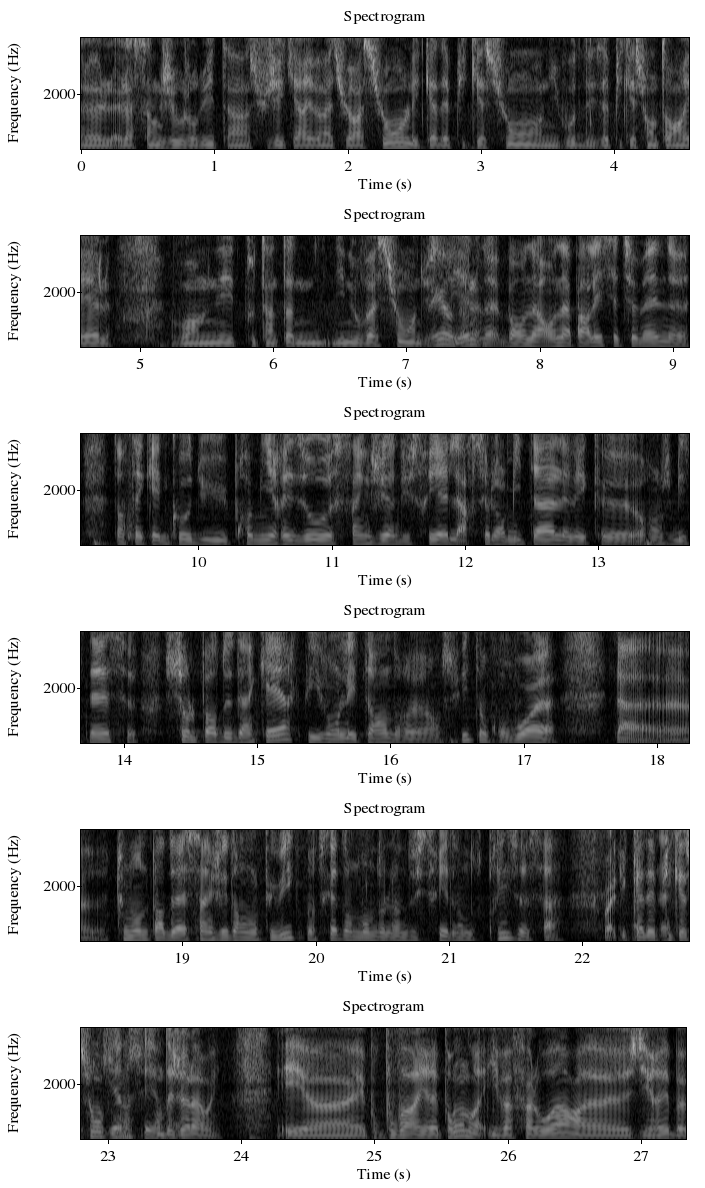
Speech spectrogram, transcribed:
Euh, la 5G aujourd'hui est un sujet qui arrive à maturation. Les cas d'application au niveau des applications en temps réel vont amener tout un tas d'innovations industrielles. on, a, on, a, parlé cette semaine dans Tech Co du premier réseau 5G industriel ArcelorMittal avec Orange Business sur le port de Dunkerque, puis ils vont l'étendre ensuite. Donc on voit là, tout le monde parle de la 5G dans public, mais en tout cas dans le monde de l'industrie et de l'entreprise, ça. les cas d'application sont, sont, déjà là, oui. Et, et, pour pouvoir y répondre, il va falloir, je dirais, bah,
